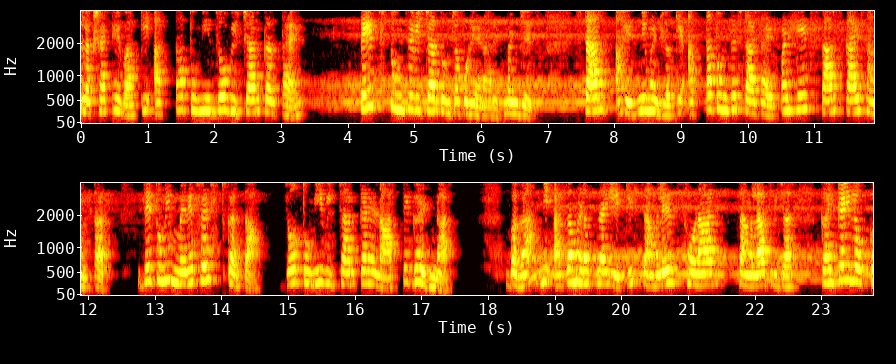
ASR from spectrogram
लक्षात ठेवा की आत्ता तुम्ही जो विचार करताय तेच तुमचे विचार तुमच्यापुढे येणार आहेत. म्हणजेच स्टार्स आहेत. मी म्हटलं की आत्ता तुमचे स्टार्स आहेत. पण हे स्टार्स काय सांगतात? जे तुम्ही मॅनिफेस्ट करता जो तुम्ही विचार करणार ते घडणार. बघा मी असं म्हणत नाही आहे की चांगलेच होणार चांगलाच विचार. काही काही लोक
